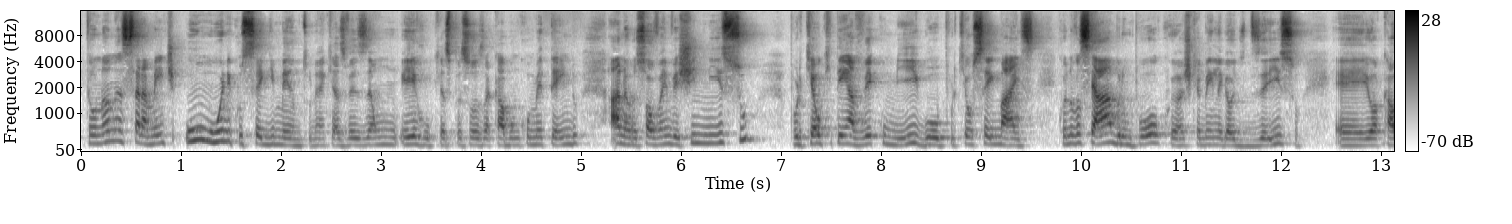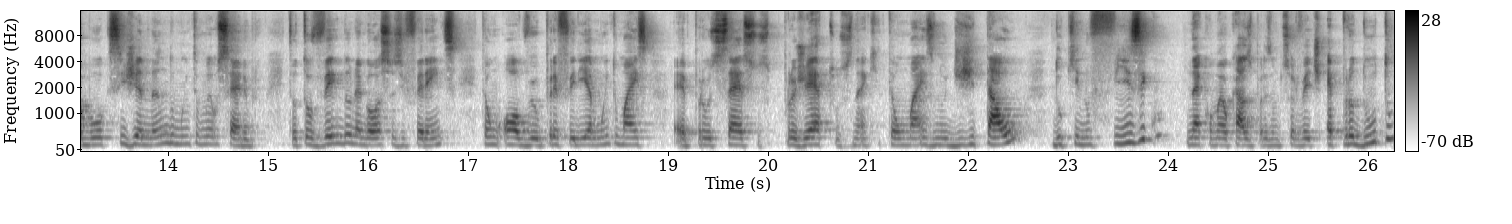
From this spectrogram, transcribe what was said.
Então, não necessariamente um único segmento, né? Que às vezes é um erro que as pessoas acabam cometendo. Ah, não, eu só vou investir nisso porque é o que tem a ver comigo ou porque eu sei mais. Quando você abre um pouco, eu acho que é bem legal de dizer isso, é, eu acabo oxigenando muito o meu cérebro. Então, eu estou vendo negócios diferentes. Então, óbvio, eu preferia muito mais é, processos, projetos né, que estão mais no digital do que no físico. Né, como é o caso, por exemplo, do sorvete, é produto,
